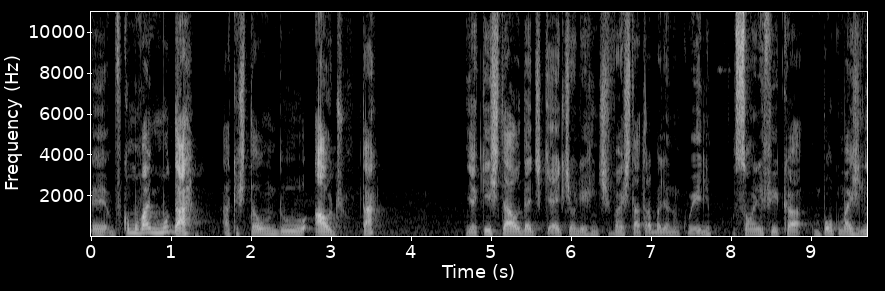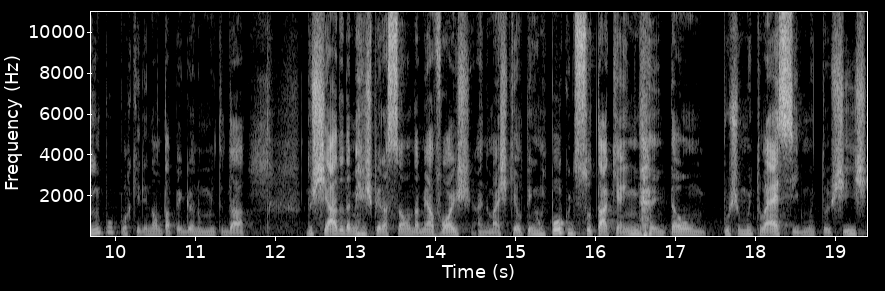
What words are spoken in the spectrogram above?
é, como vai mudar a questão do áudio, tá? E aqui está o Dead Cat, onde a gente vai estar trabalhando com ele o som ele fica um pouco mais limpo, porque ele não está pegando muito da, do chiado da minha respiração, da minha voz, ainda mais que eu tenho um pouco de sotaque ainda, então puxo muito S, muito X,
